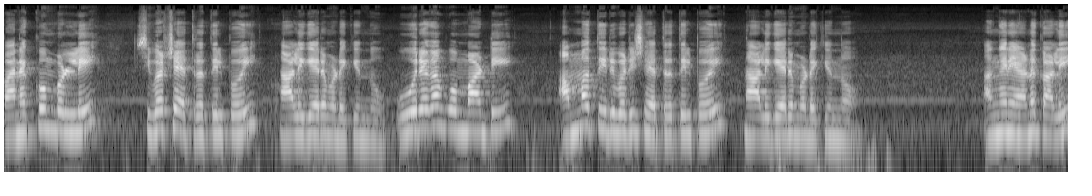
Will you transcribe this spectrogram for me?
പനക്കുംപുള്ളി ശിവക്ഷേത്രത്തിൽ പോയി നാളികേരമുടയ്ക്കുന്നു. ഊരകം കുമ്മാട്ടി അമ്മ തിരുവടി ക്ഷേത്രത്തിൽ പോയി നാളികേരമുടയ്ക്കുന്നു. അങ്ങനെയാണ് കളി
